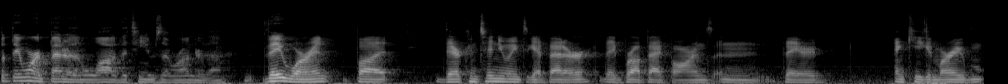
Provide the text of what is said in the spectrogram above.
but they weren't better than a lot of the teams that were under them. They weren't, but they're continuing to get better. They brought back Barnes, and they're and Keegan Murray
